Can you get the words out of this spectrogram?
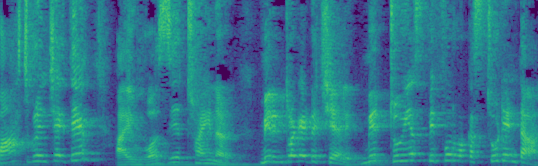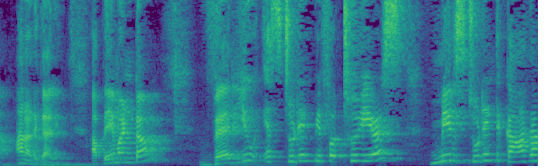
పాస్ట్ గురించి అయితే ఐ వాజ్ ఏ ట్రైనర్ మీరు ఇంట్రోగేట్ చేయాలి. మీరు టూ ఇయర్స్ బిఫోర్ ఒక స్టూడెంటా అని అడగాలి. అప్పుడు ఏమంటాం? Were you a student before two years మీరు స్టూడెంట్ కాదా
